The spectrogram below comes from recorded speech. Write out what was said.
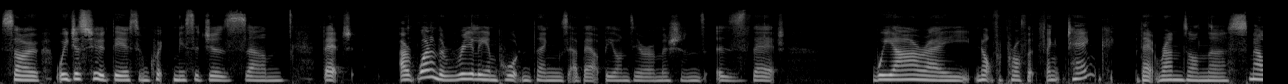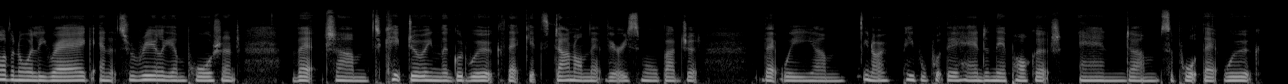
So, we just heard there some quick messages um, that are one of the really important things about Beyond Zero Emissions is that we are a not for profit think tank that runs on the smell of an oily rag, and it's really important that um, to keep doing the good work that gets done on that very small budget, that we, um, you know, people put their hand in their pocket and um, support that work.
